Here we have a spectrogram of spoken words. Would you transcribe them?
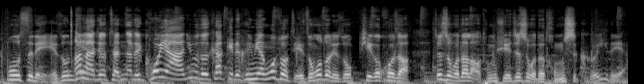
不是那种啊，那就正常的可以啊。你不说他隔得很远，我坐这种，我坐那种，拍个合照，这是我的老同学，这是我的同事，可以的呀，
